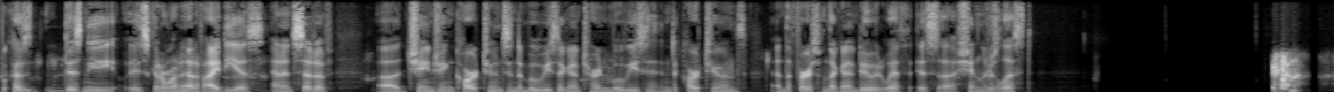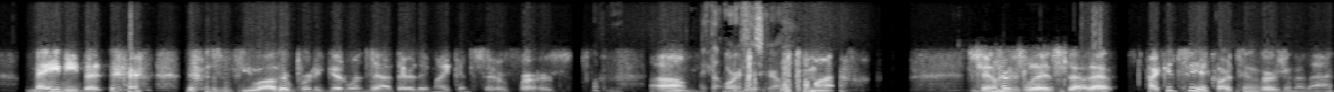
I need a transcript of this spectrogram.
because Disney is going to run out of ideas, and instead of uh, changing cartoons into movies, they're going to turn movies into cartoons, and the first one they're going to do it with is uh, Schindler's List? Maybe, but there's a few other pretty good ones out there they might consider first. Um, Like the Orifice Girl. come on, Schindler's List though. That I could see a cartoon version of that.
